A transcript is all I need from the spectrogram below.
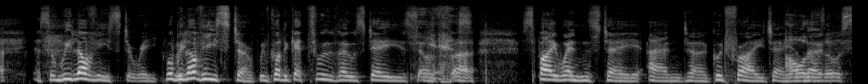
yes. And we love Easter week. Well, we love Easter. We've got to get through those days of Yes. uh, Spy Wednesday and uh, Good Friday. All the, those the-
